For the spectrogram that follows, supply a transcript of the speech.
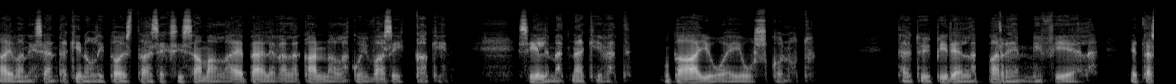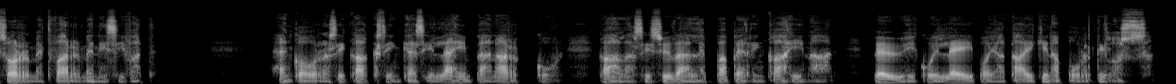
Laivan isäntäkin oli toistaiseksi samalla epäilevällä kannalla kuin vasikkakin. Silmät näkivät, mutta aju ei uskonut. Täytyi pidellä paremmin vielä, että sormet varmenisivat. Hän kourasi kaksin käsin lähimpään arkkuun, kahlasi syvälle paperin kahinaan, pöyhi kuin leipoja taikinapurtilossa.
